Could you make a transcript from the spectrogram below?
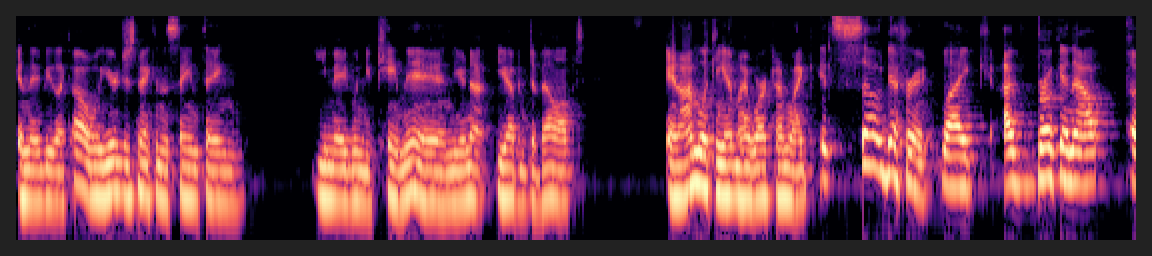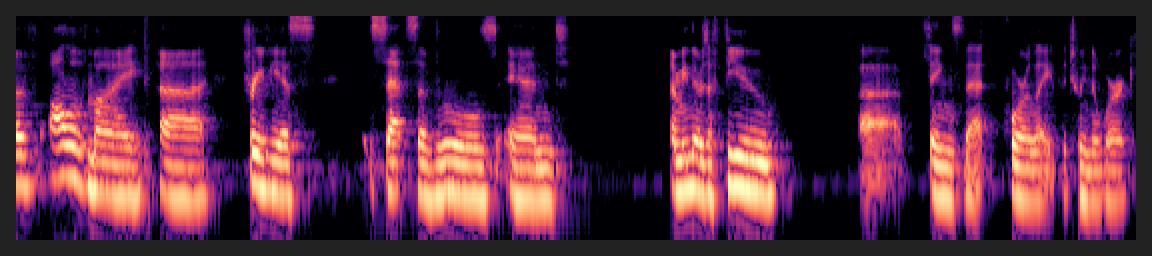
and they'd be like oh well you're just making the same thing you made when you came in. You're not you haven't developed. And I'm looking at my work and I'm like, it's so different. Like I've broken out of all of my uh, previous sets of rules, and I mean, there's a few uh, things that correlate between the work,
